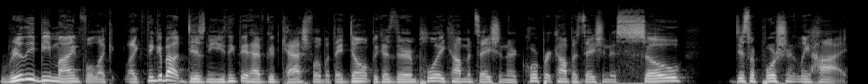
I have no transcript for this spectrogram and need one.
really be mindful. Like like think about Disney. You think they'd have good cash flow, but they don't because their employee compensation, their corporate compensation is so disproportionately high.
